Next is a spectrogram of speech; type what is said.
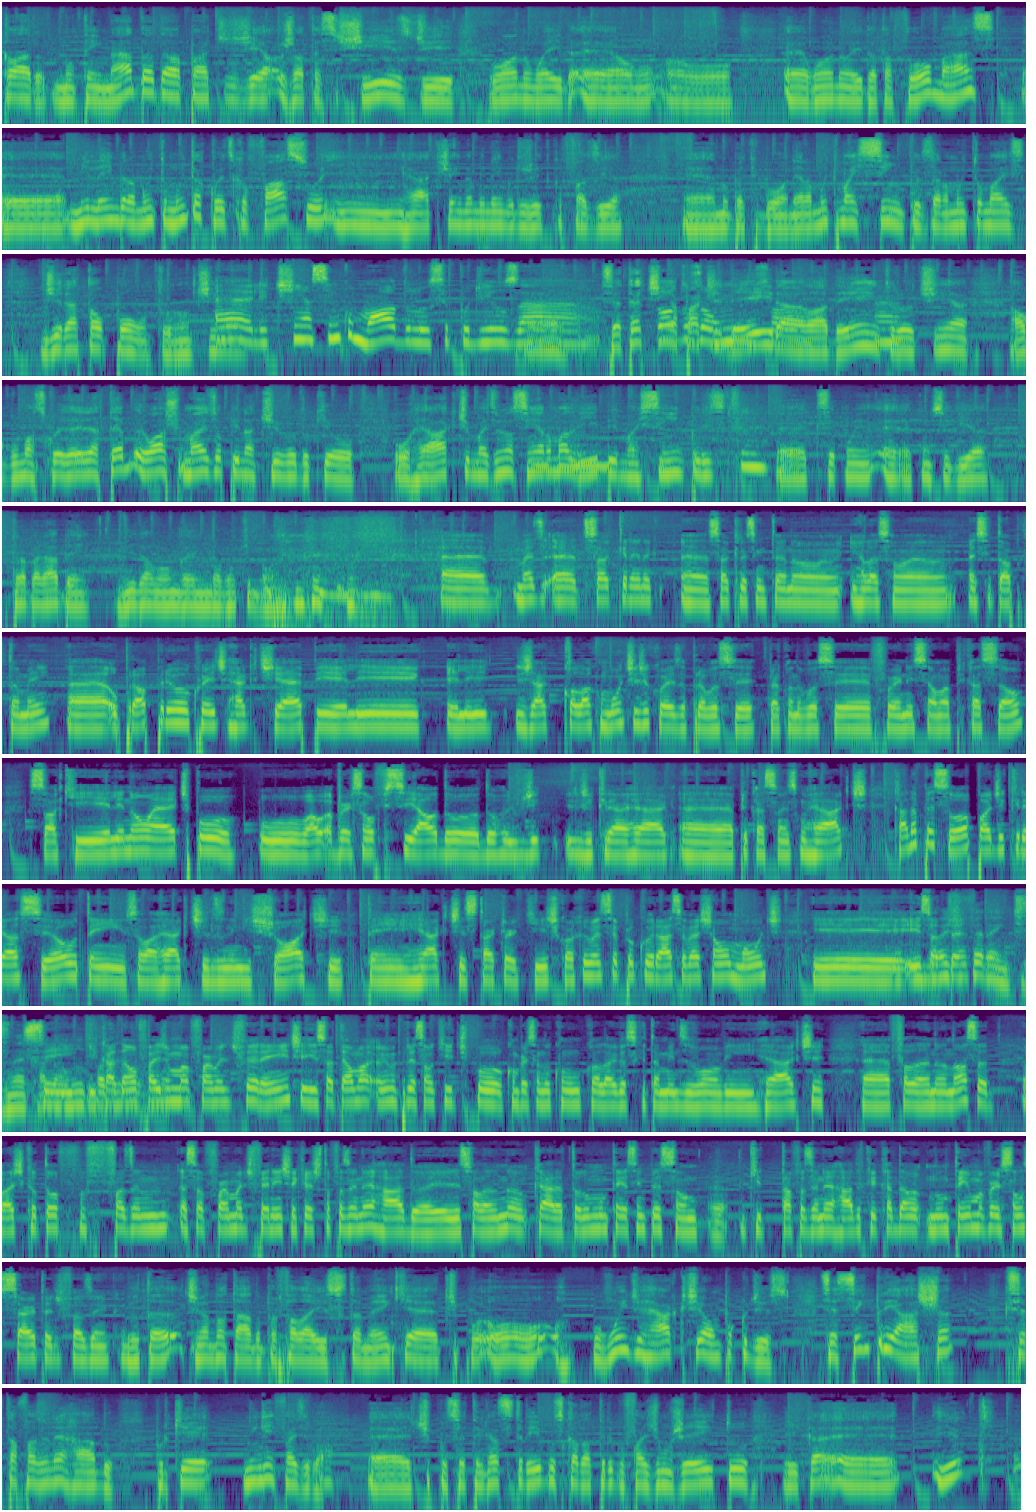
claro, não tem nada da parte de JSX, de One Way, é, um, é, One Way Dataflow, mas é, me lembra muito muita coisa que eu faço em React, ainda me lembra do jeito que eu fazia é, no Backbone. Era muito mais simples, era muito mais direto ao ponto. Não tinha... É, ele tinha cinco módulos, você podia usar. É, você até tinha partideira um lá dentro, é. tinha algumas coisas. Ele até eu acho mais opinativo do que o, o React, mas mesmo assim uhum. era uma uhum. lib mais simples é, que você é, conseguia trabalhar bem. Vida longa ainda Backbone. É, mas é, só querendo, é, só acrescentando em relação a, esse tópico também, o próprio Create React App ele, ele já coloca um monte de coisa para você, para quando você for iniciar uma aplicação. Só que ele não é tipo o, a versão oficial do, do de, de criar aplicações com React. Cada pessoa pode criar seu. Tem, sei lá, React Slingshot, tem React Starter Kit. Qualquer coisa que você procurar, você vai achar um monte. E isso até diferentes, né? Cada sim, um e cada um faz de uma forma diferente. Isso até uma, uma impressão que, tipo, conversando com colegas que também desenvolvem React, é, falando, nossa, eu acho que eu tô fazendo essa forma diferente aqui, acho que tô fazendo errado. Aí eles falando, não, cara, todo mundo tem essa impressão é. que tá fazendo errado, porque cada um não tem uma versão certa de fazer. Entendeu? Eu tinha notado para falar isso também, que é, tipo, o, o, o ruim de React é um pouco disso. Você sempre acha que você tá fazendo errado, porque ninguém faz igual. É, tipo, você tem as tribos, cada tribo faz de um jeito. E, é, e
